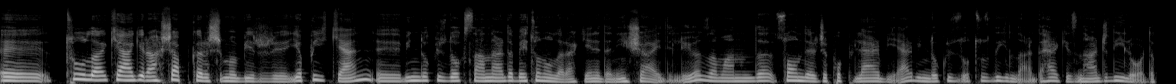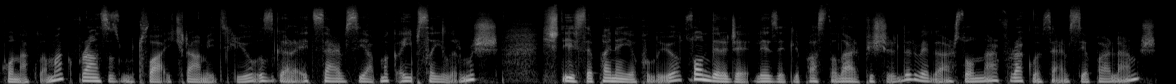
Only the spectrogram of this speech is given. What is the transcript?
e, tuğla, kagir, ahşap karışımı bir e, yapıyken e, 1990'larda beton olarak yeniden inşa ediliyor. Zamanında son derece popüler bir yer. 1930'lu yıllarda herkesin harcı değil orada konaklamak. Fransız mutfağı ikram ediliyor. Izgara et servisi yapmak ayıp sayılırmış. Hiç değilse pane yapılıyor. Son derece lezzetli pastalar pişirilir ve garsonlar frakla servis yaparlarmış.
